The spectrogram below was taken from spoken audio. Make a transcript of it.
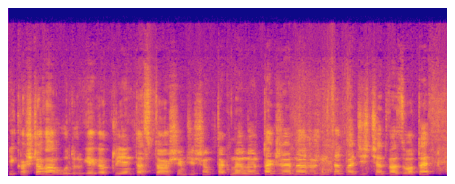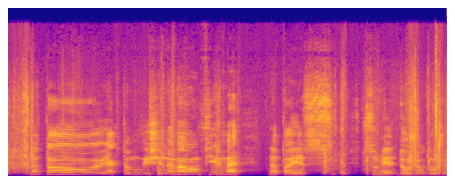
i kosztował u drugiego klienta 180. Tak, no, no, także no, różnica 22 zł. No to jak to mówi się na małą firmę, no to jest w sumie dużo, dużo.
